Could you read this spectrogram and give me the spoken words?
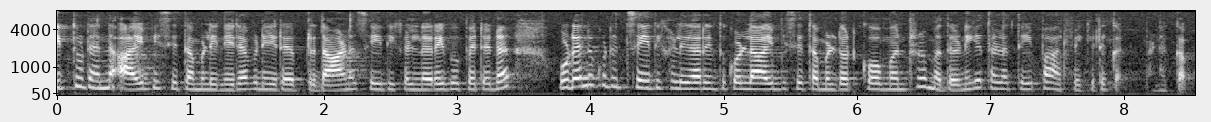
இத்துடன் ஐபிசி தமிழின் இரவு நேர பிரதான செய்திகள் நிறைவு பெற்றன. உடனுக்குடன் செய்திகளை அறிந்து கொள்ள ஐபிசி தமிழ் டாட் காம் என்று நமது இணையதளத்தை பார்வையிடுங்கள். வணக்கம்.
